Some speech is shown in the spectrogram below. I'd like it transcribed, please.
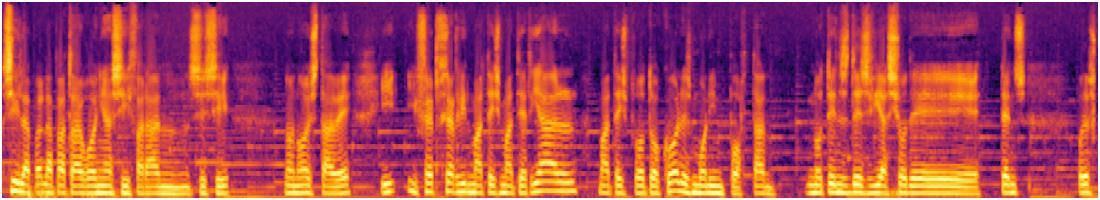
Sí, la, la Patagònia sí faran... Sí, sí. No, no, està bé. I, I fer servir el mateix material, mateix protocol, és molt important. No tens desviació de... Tens, pots,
